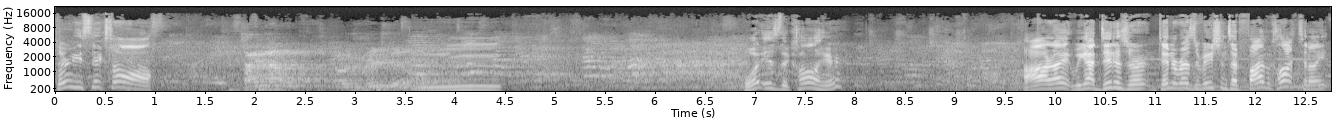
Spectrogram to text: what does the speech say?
36 all. Timeout, North Ridgeville. Mm. What is the call here? All right, we got dinner, dinner reservations at 5 o'clock tonight.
